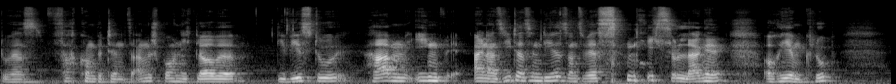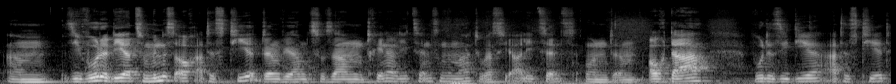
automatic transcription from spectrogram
Du hast Fachkompetenz angesprochen. Ich glaube, die wirst du haben. Irgendeiner sieht das in dir, sonst wärst du nicht so lange auch hier im Club. Ähm, sie wurde dir ja zumindest auch attestiert, denn wir haben zusammen Trainerlizenzen gemacht. Du hast die A-Lizenz und ähm, auch da wurde sie dir attestiert.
